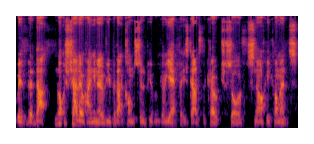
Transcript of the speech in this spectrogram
with the, that not shadow hanging over you, but that constant people go, yeah, but his dad's the coach, sort of snarky comments.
